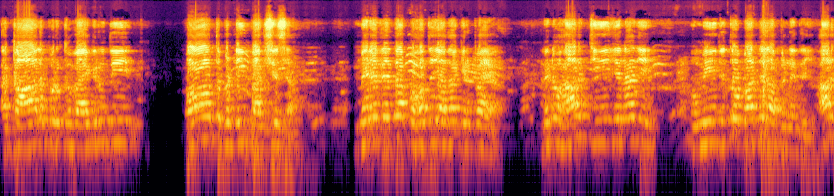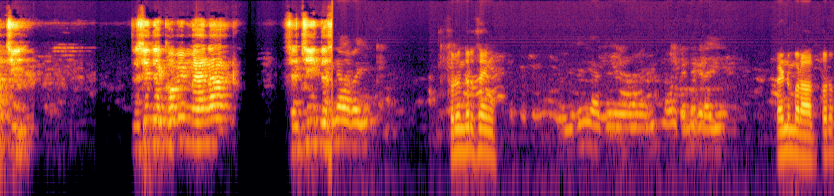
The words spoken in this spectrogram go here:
ਅਕਾਲ ਪੁਰਖ ਵਾਹਿਗੁਰੂ ਦੀ ਬਹੁਤ ਵੱਡੀ ਬਖਸ਼ਿਸ਼ ਆ। ਮੇਰੇ ਤੇ ਤਾਂ ਬਹੁਤ ਜ਼ਿਆਦਾ ਕਿਰਪਾ ਆ। ਮੈਨੂੰ ਹਰ ਚੀਜ਼ ਨਾ ਜੀ ਉਮੀਦ ਤੋਂ ਵੱਧ ਰੱਬ ਨੇ ਦਿੱਤੀ ਹਰ ਚੀਜ਼। ਤੁਸੀਂ ਦੇਖੋ ਵੀ ਮੈਂ ਨਾ ਸੱਚੀ ਦੱਸ ਸੁਰਿੰਦਰ ਸਿੰਘ। ਪਿੰਡ ਮੁਰਾਦਪੁਰ।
